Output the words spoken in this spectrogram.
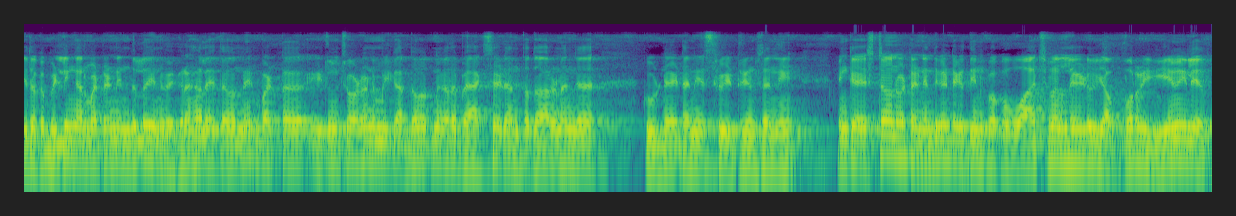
ఇది ఒక బిల్డింగ్ అనమాట అండి. ఇందులో ఈయన విగ్రహాలు అయితే ఉన్నాయి బట్ వీటిని చూడండి మీకు అర్థమవుతుంది కదా బ్యాక్ సైడ్ ఎంత దారుణంగా గుడ్ నైట్ అని స్వీట్ డ్రీమ్స్ అని. ఇంకా ఇష్టం అనమాట అండి. ఎందుకంటే దీనికి ఒక వాచ్మెన్ లేడు ఎవ్వరు ఏమీ లేదు.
